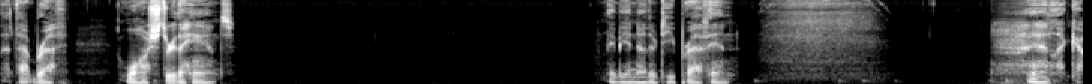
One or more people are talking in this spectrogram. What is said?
Let that breath wash through the hands. Maybe another deep breath in. And let go.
